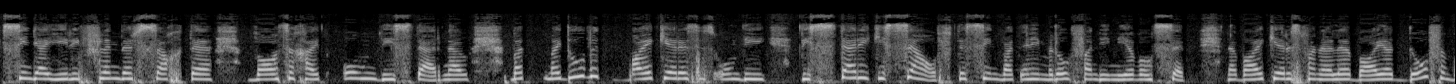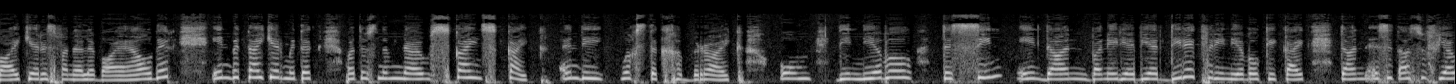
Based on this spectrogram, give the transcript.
sien jy hierdie vlindersagte wasigheid om die ster. Nou wat my doelwit baie keer is is om die die sterretjie self te sien wat in die middel van die nevel sit. Nou baie keer is van hulle baie dof en baie keer is van hulle baie helder en baie keer moet ek wat ons noem nou skuins kyk in die hoogstuk gebruik om die nevel te sien en dan wanneer jy weer direk vir die neveltjie kyk, dan is dit asof jou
